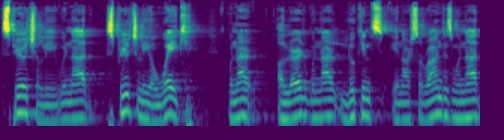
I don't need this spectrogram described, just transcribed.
spiritually. We're not spiritually awake. We're not alert. We're not looking in our surroundings. We're not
